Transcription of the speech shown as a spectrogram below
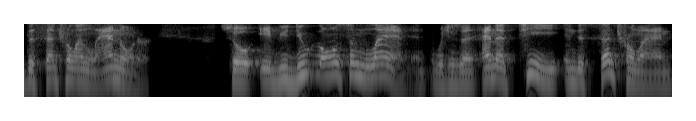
Decentraland landowner. So if you do own some land, which is an NFT in Decentraland,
